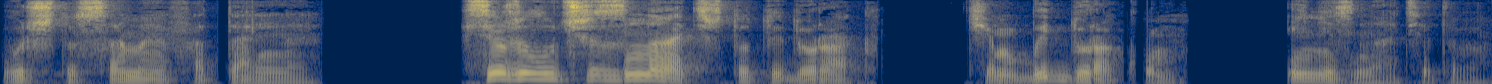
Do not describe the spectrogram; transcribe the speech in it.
Вот что самое фатальное. Все же лучше знать, что ты дурак, чем быть дураком и не знать этого.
